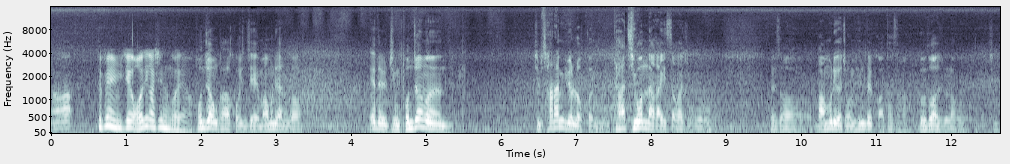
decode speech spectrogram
어. 대표님 이제 어디 가시는 거예요? 본점 가갖고 이제 마무리하는 거. 애들 지금 본점은 지금 사람이 별로 없거든요. 다 지원 나가 있어가지고 그래서 마무리가 좀 힘들 것 같아서 그거 도와주려고 지금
